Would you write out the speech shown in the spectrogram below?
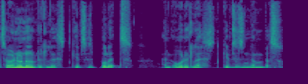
So an unordered list gives us bullets, an ordered list gives us numbers.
